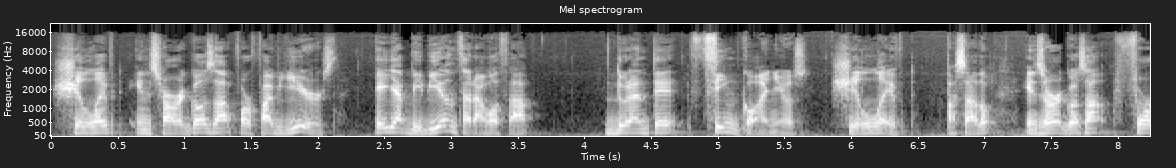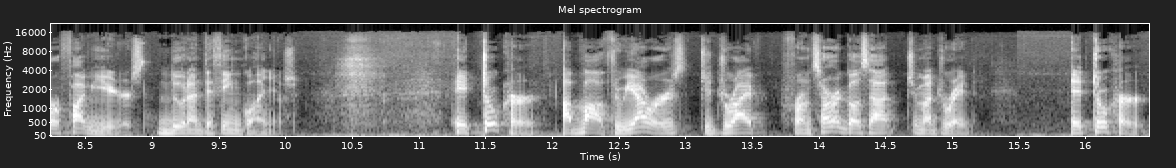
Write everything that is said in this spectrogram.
she lived in Zaragoza for five years. Ella vivió en Zaragoza durante cinco años. She lived, pasado, in Zaragoza for five years. Durante cinco años. It took her about three hours to drive from Zaragoza to Madrid. It took her.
